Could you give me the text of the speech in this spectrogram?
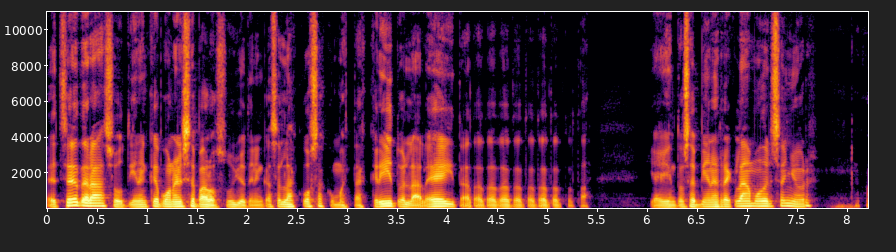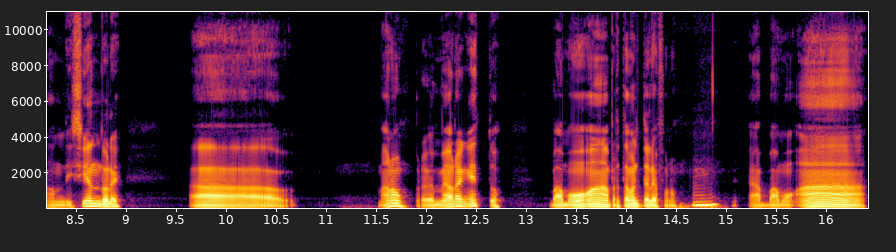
etcétera. So, tienen que ponerse para lo suyo. Tienen que hacer las cosas como está escrito en la ley. Ta, ta, ta, ta, ta, ta, ta, ta, Y ahí entonces viene el reclamo del Señor um, diciéndole, uh, mano, pruébenme ahora en esto vamos a, préstame el teléfono, ah, vamos a,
